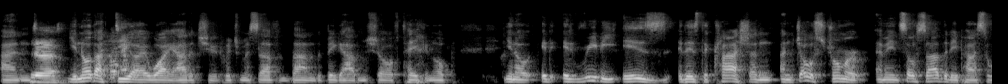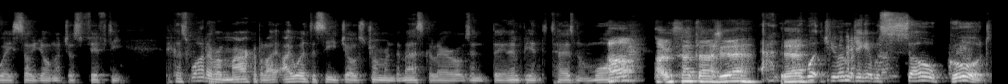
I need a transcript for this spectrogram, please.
and yeah. you know that DIY attitude, which myself and Dan, and the Big Album Show, have taken up. You know, it, it really is it is the Clash, and and Joe Strummer. I mean, so sad that he passed away so young at just fifty because what a remarkable. I, I went to see Joe Strummer and the Mescaleros and the Olympia in 2001. Oh, I was at that, yeah. And yeah. What, do you remember, Jake? It was so good.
